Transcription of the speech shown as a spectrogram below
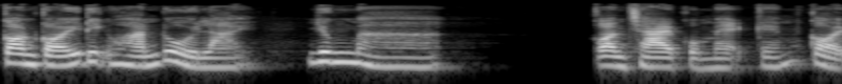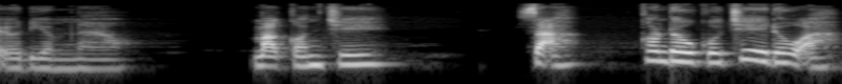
con có ý định hoán đổi lại. Nhưng mà... Con trai của mẹ kém cỏi ở điểm nào? Mà con chê? Dạ, con đâu có chê đâu ạ.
